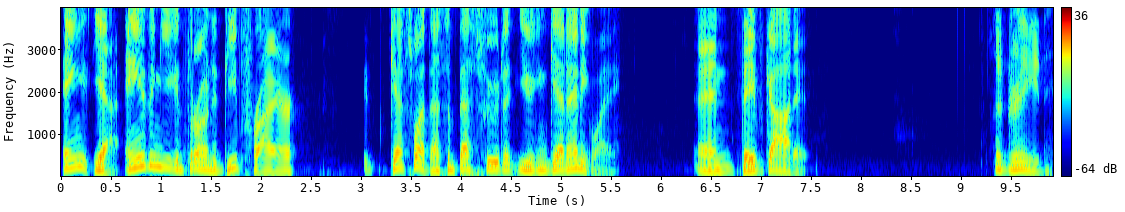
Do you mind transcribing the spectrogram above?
Any, yeah, anything you can throw in a deep fryer. Guess what? That's the best food that you can get anyway. And they've got it. Agreed.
